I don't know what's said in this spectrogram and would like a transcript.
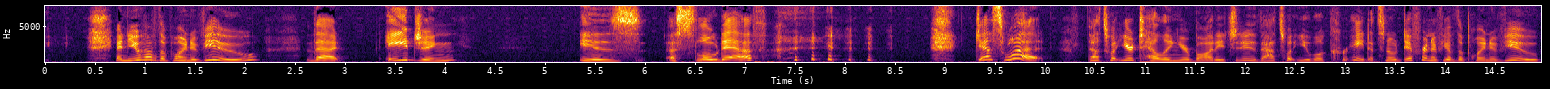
and you have the point of view that aging is a slow death, guess what? That's what you're telling your body to do. That's what you will create. It's no different if you have the point of view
